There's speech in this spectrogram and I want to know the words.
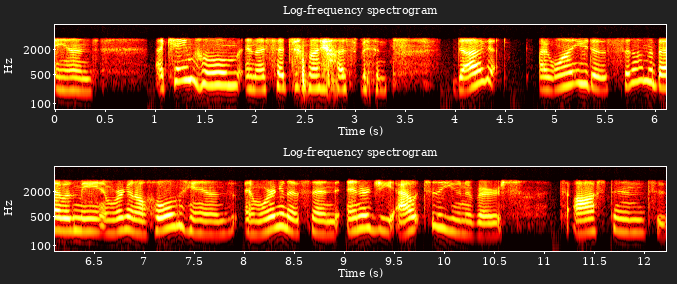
And I came home and I said to my husband, "Doug, I want you to sit on the bed with me and we're going to hold hands and we're going to send energy out to the universe, to Austin, to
